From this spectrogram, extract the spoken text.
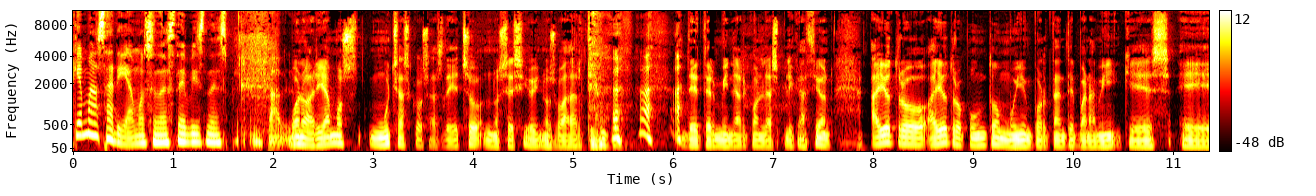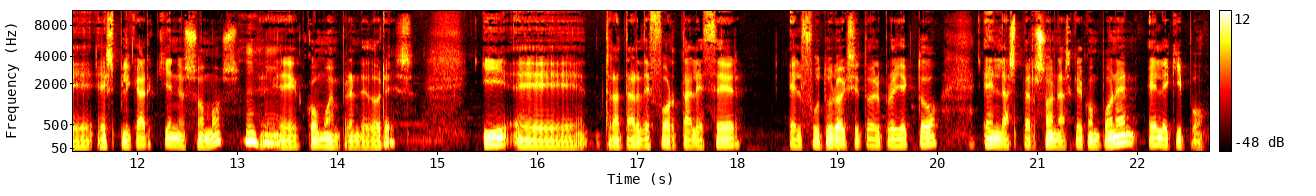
¿Qué más haríamos en este business, Pablo? Bueno, haríamos muchas cosas. De hecho, no sé si hoy nos va a dar tiempo de terminar con la explicación. Hay otro, hay otro punto muy importante para mí que es eh, explicar quiénes somos eh, como emprendedores y eh, tratar de fortalecer el futuro éxito del proyecto en las personas que componen el equipo.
